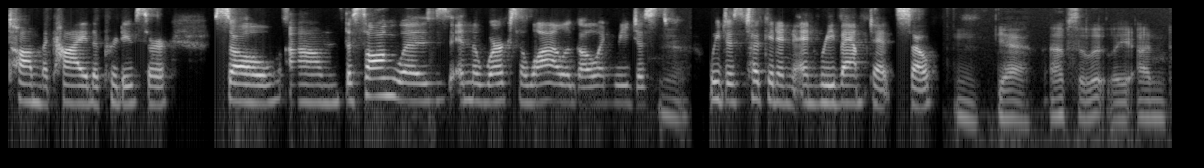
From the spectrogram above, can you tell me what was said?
Tom Mackay, the producer. So um, the song was in the works a while ago, and we just yeah. we just took it and, and revamped it. So mm, yeah, absolutely. And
